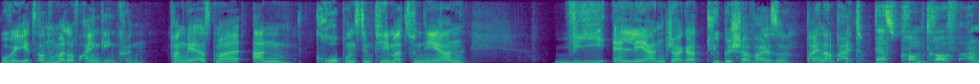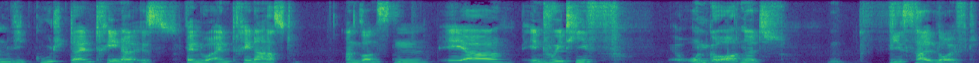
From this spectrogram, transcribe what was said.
wo wir jetzt auch nochmal drauf eingehen können. Fangen wir erstmal an, grob uns dem Thema zu nähern. Wie erlernen Jugger typischerweise Beinarbeit? Das kommt drauf an, wie gut dein Trainer ist, wenn du einen Trainer hast. Ansonsten eher intuitiv, ungeordnet, wie es halt läuft.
